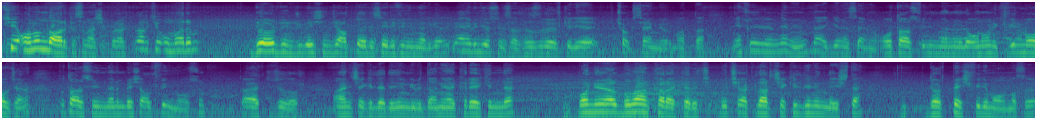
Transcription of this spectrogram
ki onun da arkasını açık bıraktılar ki umarım dördüncü, beşinci hatta öyle seri filmler gelir. Yani biliyorsunuz zaten Hızlı ve Öfkeli'ye çok sevmiyorum hatta. Nefret ediyorum demiyorum da yine sevmiyorum. O tarz filmlerin öyle 10-12 filmi olacağını bu tarz filmlerin 5-6 filmi olsun. Gayet güzel olur. Aynı şekilde dediğim gibi Daniel Craig'in de Bonnie Blanc karakteri bıçaklar çekildiğinin de işte 4-5 film olması,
